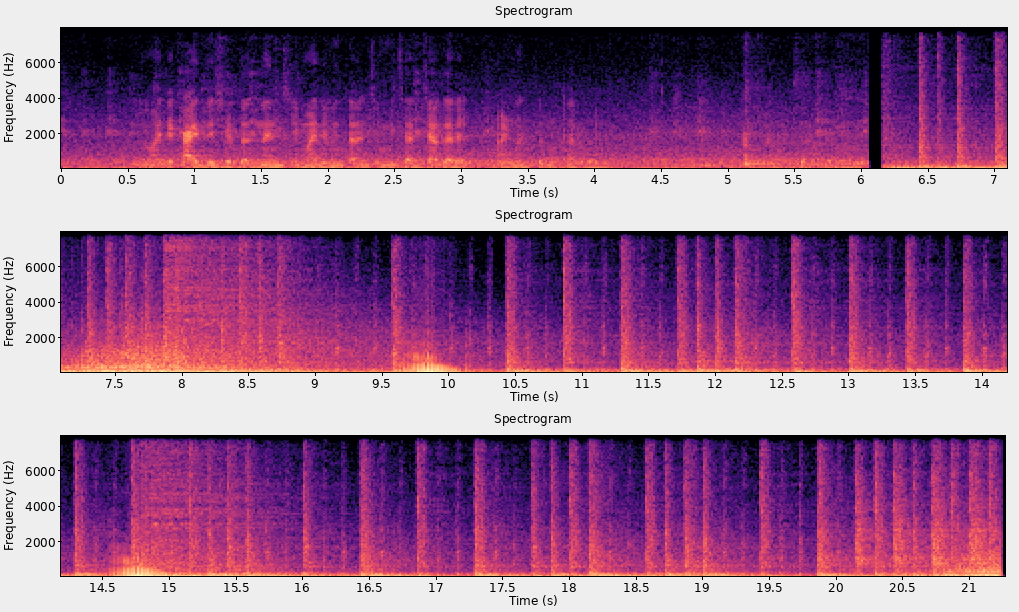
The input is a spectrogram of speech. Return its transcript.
मी माझ्या कायदेशीर तज्ज्ञांची माझ्या मित्रांची मी चर्चा करेल आणि नंतर मी ठरवेल.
